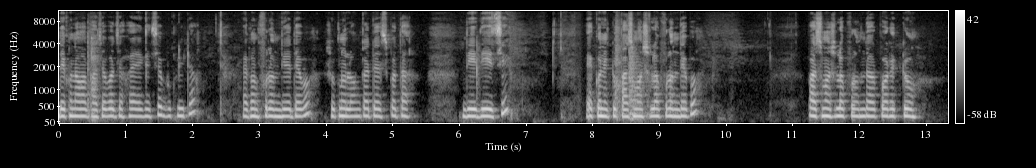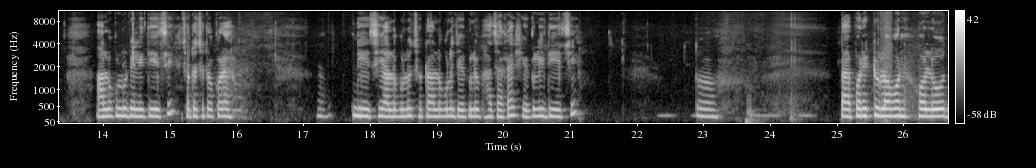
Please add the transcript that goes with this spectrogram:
দেখুন আমার ভাজা ভাজা হয়ে গেছে বুকলিটা এখন ফোড়ন দিয়ে দেব। শুকনো লঙ্কা, তেজপাতা দিয়ে দিয়েছি। এখন একটু পাঁচ মশলা ফোড়ন দেব। পাঁচ মশলা ফোড়ন দেওয়ার পর একটু আলুগুলো ডেলি দিয়েছি। ছোট ছোট করে দিয়েছি আলুগুলো, ছোট আলুগুলো যেগুলো ভাজা খায় সেগুলি দিয়েছি। তো তারপর একটু লবণ, হলুদ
